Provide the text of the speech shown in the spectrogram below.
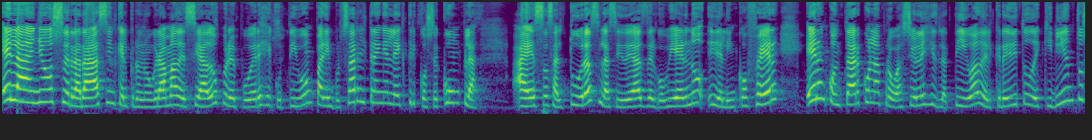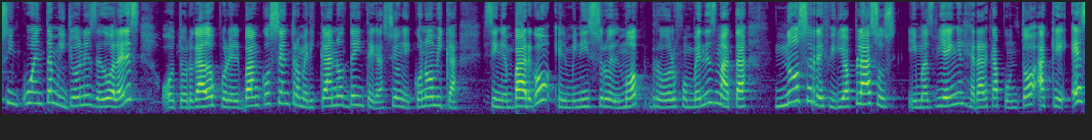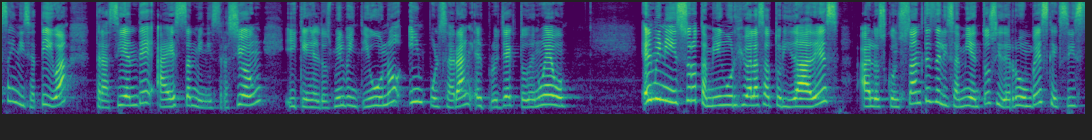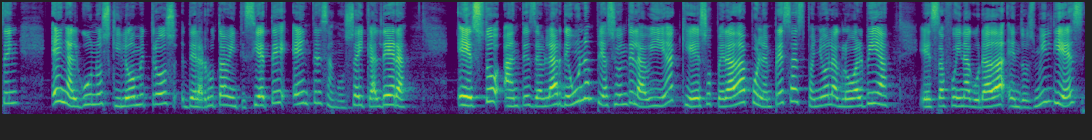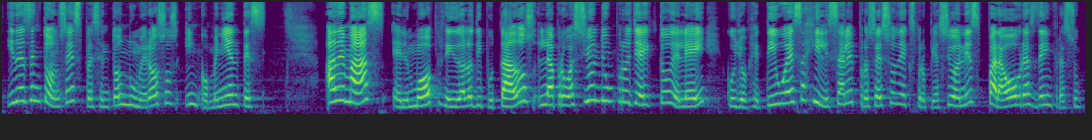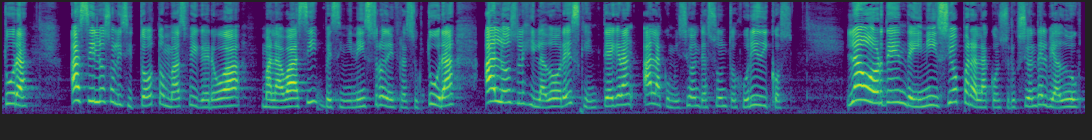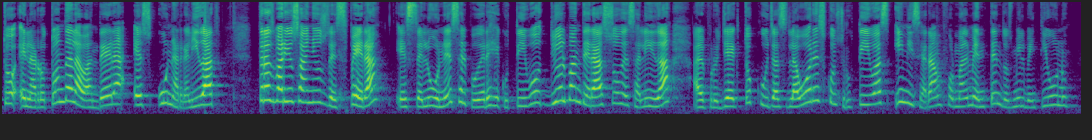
El año cerrará sin que el cronograma deseado por el Poder Ejecutivo para impulsar el tren eléctrico se cumpla. A estas alturas, las ideas del gobierno y del INCOFER eran contar con la aprobación legislativa del crédito de 550 millones de dólares otorgado por el Banco Centroamericano de Integración Económica. Sin embargo, el ministro del MOP, Rodolfo Méndez Mata, no se refirió a plazos y más bien el jerarca apuntó a que esa iniciativa trasciende a esta administración y que en el 2021 impulsarán el proyecto de nuevo. El ministro también urgió a las autoridades a los constantes deslizamientos y derrumbes que existen en algunos kilómetros de la Ruta 27 entre San José y Caldera. Esto antes de hablar de una ampliación de la vía que es operada por la empresa española Global Vía. Esta fue inaugurada en 2010 y desde entonces presentó numerosos inconvenientes. Además, el MOP pidió a los diputados la aprobación de un proyecto de ley cuyo objetivo es agilizar el proceso de expropiaciones para obras de infraestructura. Así lo solicitó Tomás Figueroa Malabasi, viceministro de Infraestructura, a los legisladores que integran a la Comisión de Asuntos Jurídicos. La orden de inicio para la construcción del viaducto en la Rotonda de la Bandera es una realidad. Tras varios años de espera, este lunes el Poder Ejecutivo dio el banderazo de salida al proyecto cuyas labores constructivas iniciarán formalmente en 2021.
